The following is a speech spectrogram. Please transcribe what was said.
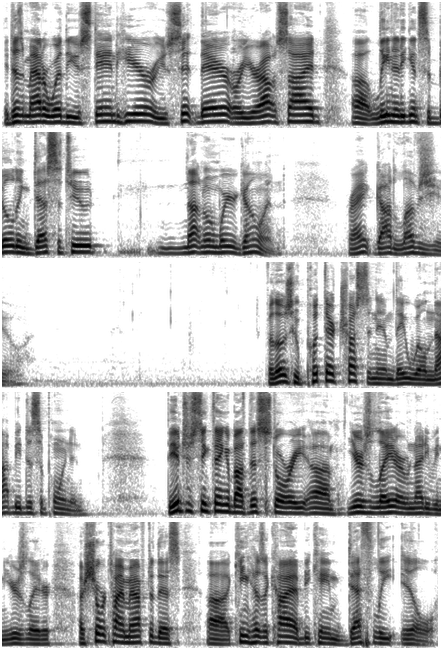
It doesn't matter whether you stand here or you sit there or you're outside uh, leaning against a building destitute, not knowing where you're going, right? God loves you. For those who put their trust in him, they will not be disappointed. The interesting thing about this story, uh, years later, not even years later, a short time after this, uh, King Hezekiah became deathly ill.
